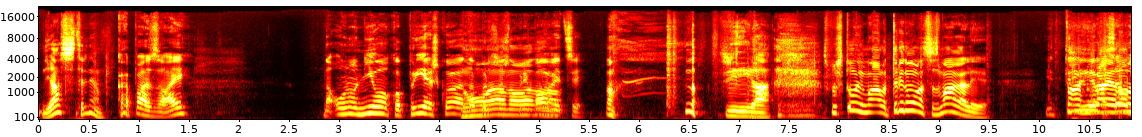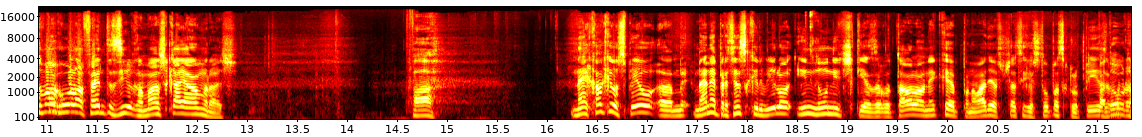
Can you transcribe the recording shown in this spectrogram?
Ja, se strinjam. Kaj pa zdaj? Na ono nivo, ko priješ, ko je No, ja, no, no, no, no, no. žiga. Spoštuj malo, 3-0 so zmagali. Ta igra je dal dva gola, fantasy, ga imaš, kaj jamraš. Pa, Ne, kak je uspel, uh, mene je predvsem skrbilo in Nunič, ki je zagotavljal nekaj, ponavadi je včasih vstopa s klopi. Dobro,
